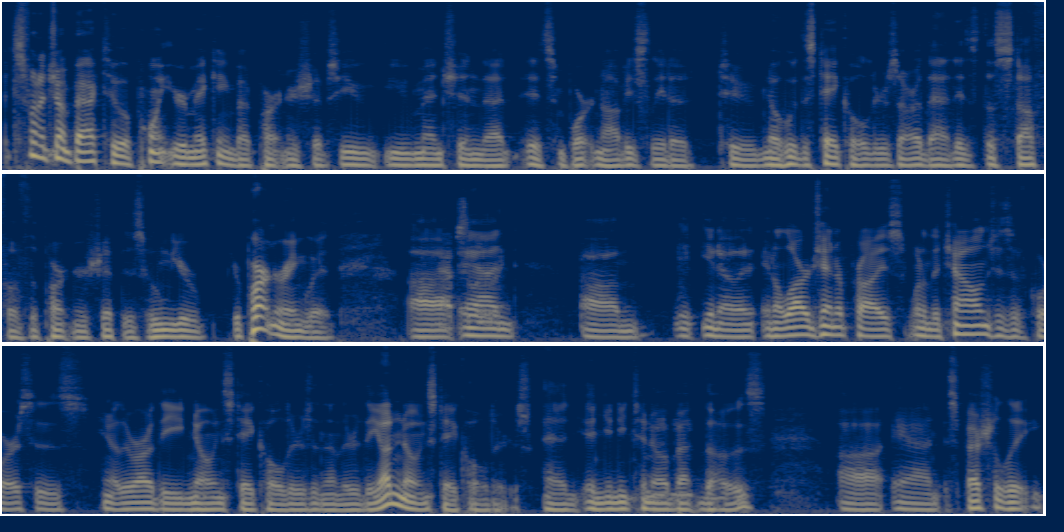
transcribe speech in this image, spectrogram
I just want to jump back to a point you were making about partnerships. You you mentioned that it's important, obviously, to to know who the stakeholders are. That is the stuff of the partnership, is whom you're you're partnering with. Uh, Absolutely. And um, you know, in, a large enterprise, one of the challenges, of course, is you know there are the known stakeholders and then there are the unknown stakeholders, and and you need to know mm-hmm. about those, uh, and especially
